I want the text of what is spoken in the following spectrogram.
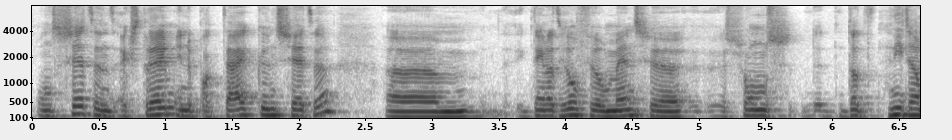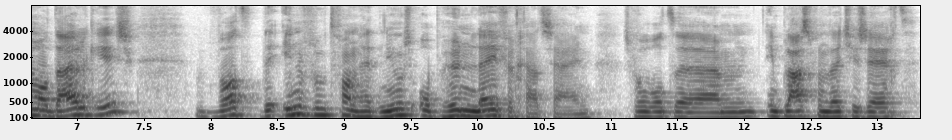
ontzettend extreem in de praktijk kunt zetten. Ehm, ik denk dat heel veel mensen eh, soms dat het niet helemaal duidelijk is wat de invloed van het nieuws op hun leven gaat zijn. Dus bijvoorbeeld ehm, in plaats van dat je zegt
